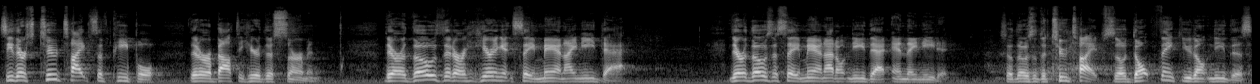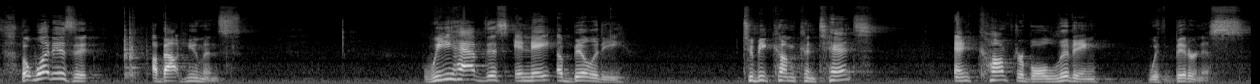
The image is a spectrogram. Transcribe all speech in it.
see, there's two types of people that are about to hear this sermon. There are those that are hearing it and say, Man, I need that. There are those that say, Man, I don't need that, and they need it. So those are the two types. So don't think you don't need this. But what is it about humans? we have this innate ability to become content and comfortable living with bitterness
